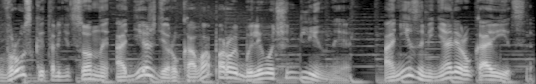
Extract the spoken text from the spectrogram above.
В русской традиционной одежде рукава порой были очень длинные. Они заменяли рукавицы.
